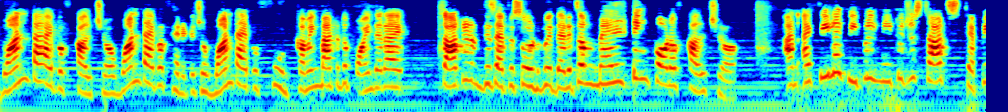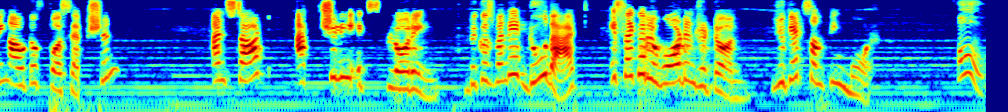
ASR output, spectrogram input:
one type of culture, one type of heritage or one type of food. Coming back to the point that I started this episode with, that it's a melting pot of culture. And I feel like people need to just start stepping out of perception and start actually exploring. Because when they do that it's like a reward in return. You get something more. Oh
